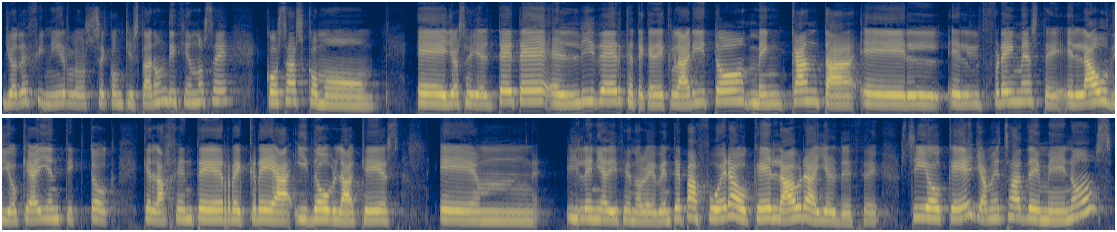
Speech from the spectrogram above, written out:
yo definirlos? Se conquistaron diciéndose cosas como eh, yo soy el tete, el líder, que te quede clarito. Me encanta el, el, frame este, el audio que hay en TikTok que la gente recrea y dobla, que es eh, Ilenia diciéndole, vente para afuera o qué, Laura. Y él dice, sí o qué, ya me echas de menos.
